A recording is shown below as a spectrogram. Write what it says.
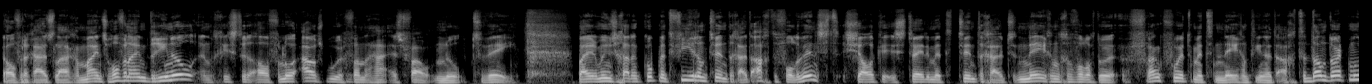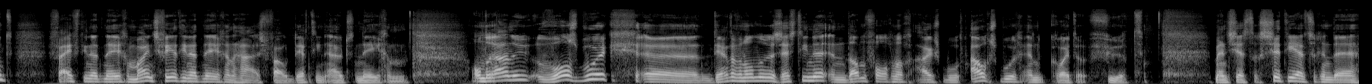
De overige uitslagen Mainz-Hoffenheim 3-0... en gisteren al verloor Augsburg van HSV 0-2. Bayern München gaat een kop met 24 uit 8 de volle winst. Schalke is tweede met 20 uit 9, gevolgd door Frankfurt met 19 uit 8. Dan Dortmund 15 uit 9, Mainz 14 uit 9 en HSV 13 uit 9. Onderaan nu Wolfsburg, eh, derde van onderen, zestiende. En dan volgen nog Augsburg, Augsburg en Kräuter Vuurt. Manchester City heeft zich in de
